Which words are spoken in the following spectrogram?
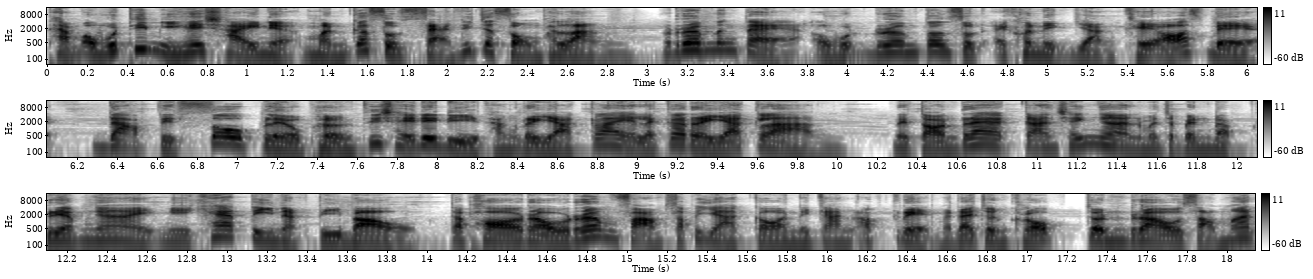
แถมอาวุธที่มีให้ใช้เนี่ยมันก็สุดแสนที่จะทรงพลัง เริ่มตั้งแต่อาวุธเริ่มต้นสุดไอคอนิกอย่าง Chaos b a t ดาบติดโซ่เปลวเพลิงที่ใช้ได้ดีทั้งระยะใกล้และก็ระยะกลาง ในตอนแรกการใช้งานมันจะเป็นแบบเรียบง่าย มีแค่ตีหนักตีเบา แต่พอเราเริ่มฟาร์มทรัพยากรในการอัปเกรดมาได้จนครบ จนเราสามารถ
